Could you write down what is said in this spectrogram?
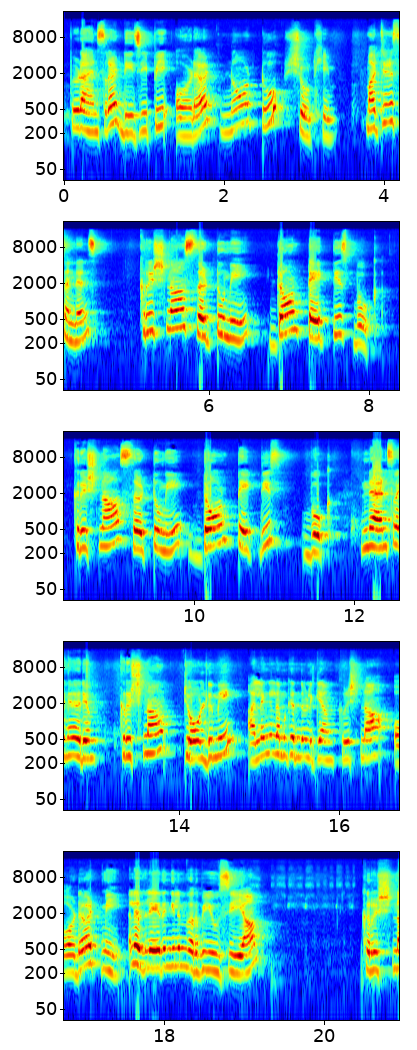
ഇപ്പോൾ ഇവിടെ answer D G P ordered not to shoot him മറ്റൊരു sentence Krishna said to me don't take this book Krishna said to me don't take this book ഇതിന്റെ ആൻസർ എങ്ങനെ വരും? കൃഷ്ണ ടോൾഡ് മീ അല്ലെങ്കിൽ നമുക്ക് എന്ത് വിളിക്കാം? കൃഷ്ണ ഓർഡേഡ് മീ അല്ല ഇതിലേതെങ്കിലും വെർബ് യൂസ് ചെയ്യാം. Krishna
